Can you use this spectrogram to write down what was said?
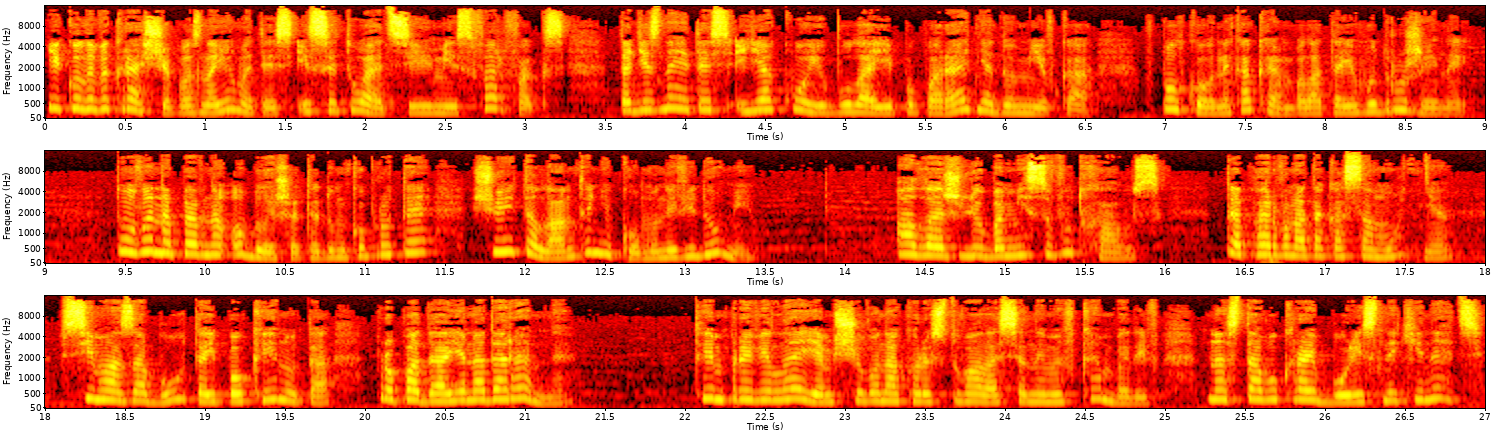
І коли ви краще познайомитесь із ситуацією міс Ферфакс та дізнаєтесь, якою була її попередня домівка в полковника Кембела та його дружини, то ви, напевно, облишите думку про те, що її таланти нікому не відомі. Але ж люба міс Вудхаус, тепер вона така самотня, всіма забута і покинута, пропадає надаремне. Тим привілеям, що вона користувалася ними в Кембелів, настав украй болісний кінець.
